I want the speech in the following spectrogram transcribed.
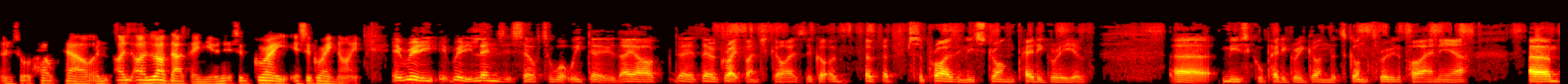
and sort of helped out. And I, I love that venue, and it's a great it's a great night. It really it really lends itself to what we do. They are they're, they're a great bunch of guys. They've got a, a, a surprisingly strong pedigree of uh, musical pedigree gone that's gone through the Pioneer. Um,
